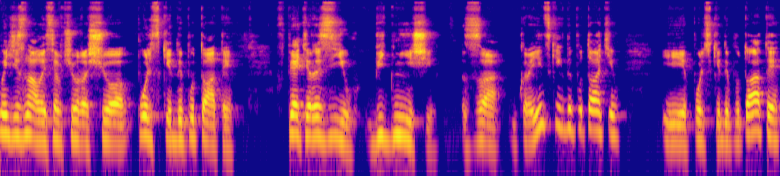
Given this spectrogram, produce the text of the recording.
Ми дізналися вчора, що польські депутати в п'ять разів бідніші за українських депутатів, і польські депутати е,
